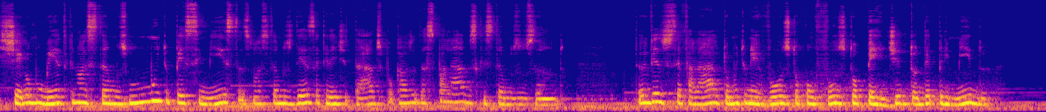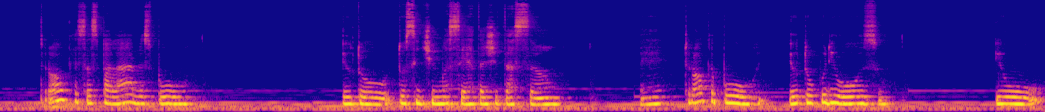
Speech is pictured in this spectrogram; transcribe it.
chega um momento que nós estamos muito pessimistas, nós estamos desacreditados por causa das palavras que estamos usando. Então, em vez de você falar, ah, eu estou muito nervoso, estou confuso, estou perdido, estou deprimido, troca essas palavras por eu estou tô, tô sentindo uma certa agitação. Né? Troca por eu estou curioso, eu,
